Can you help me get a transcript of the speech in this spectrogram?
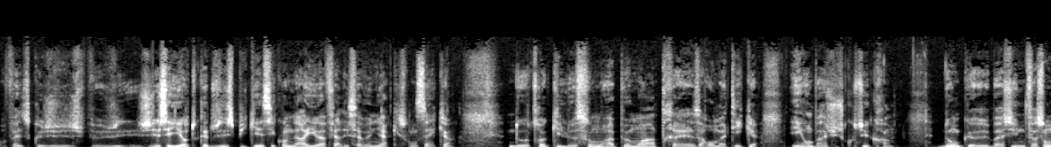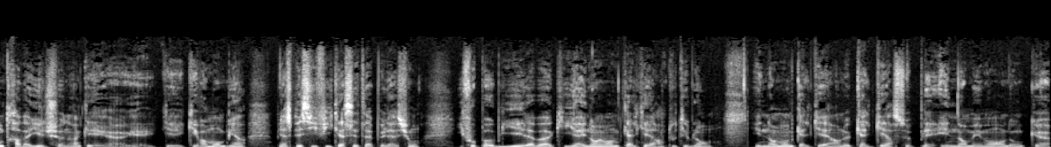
en fait, ce que j'ai essayé en tout cas de vous expliquer, c'est qu'on arrive à faire des savenières qui sont secs, d'autres qui le sont un peu moins, très aromatiques, et on va jusqu'au sucre. Donc euh, bah, c'est une façon de travailler le chenin qui est, euh, qui est, vraiment bien, bien spécifique à cette appellation. Il faut pas oublier là-bas qu'il y a énormément de calcaire, tout est blanc, énormément de calcaire. Le calcaire se plaît énormément donc euh,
